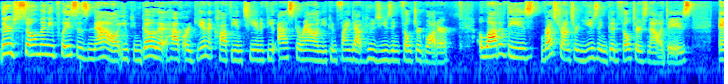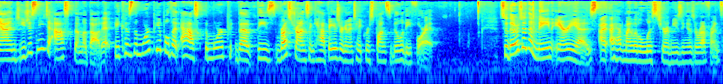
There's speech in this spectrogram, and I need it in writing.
There's so many places now you can go that have organic coffee and tea, and if you ask around, you can find out who's using filtered water a lot of these restaurants are using good filters nowadays and you just need to ask them about it because the more people that ask the more the, these restaurants and cafes are going to take responsibility for it so those are the main areas I, I have my little list here i'm using as a reference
